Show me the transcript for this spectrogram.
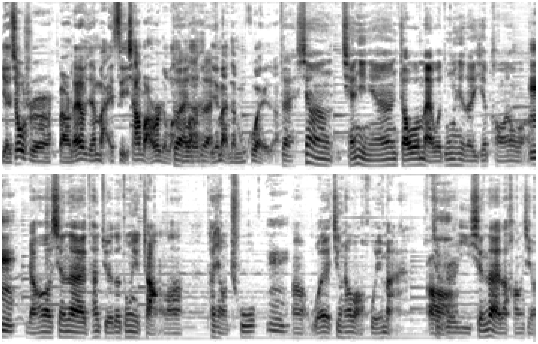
也就是百十来块钱买自己瞎玩玩就完了，对对对。别买那么贵的。对，像前几年找我买过东西的一些朋友嘛，嗯。然后现在他觉得东西涨了，他想出嗯，啊，我也经常往回买，啊就是以现在的行情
